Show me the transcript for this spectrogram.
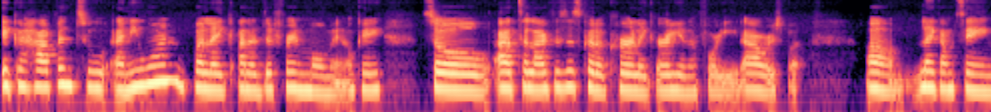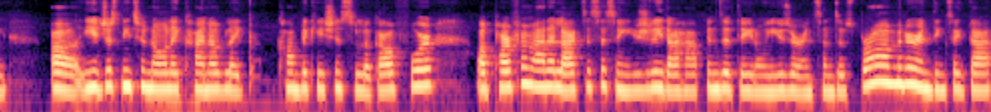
it could happen to anyone, but like at a different moment. Okay, so atelectasis could occur like earlier than 48 hours, but um, like I'm saying, uh, you just need to know like kind of like complications to look out for apart from atelectasis, and usually that happens if they don't use their incentive spirometer and things like that,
